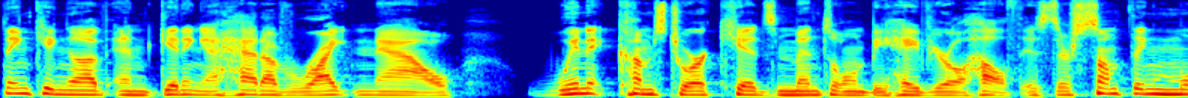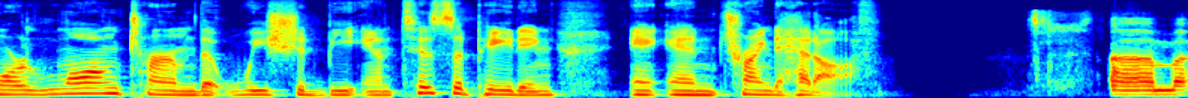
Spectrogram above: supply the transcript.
thinking of, and getting ahead of right now when it comes to our kids' mental and behavioral health? Is there something more long term that we should be anticipating and, and trying to head off? Um,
